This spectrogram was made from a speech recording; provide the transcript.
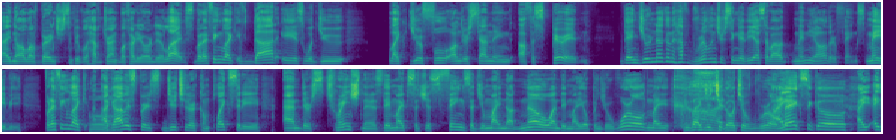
I know a lot of very interesting people have drank Bacardi all their lives, but I think like if that is what you like your full understanding of a spirit, then you're not gonna have real interesting ideas about many other things, maybe. But I think like Oh. agave spirits, due to their complexity and their strangeness, they might suggest things that you might not know, and they might open your world, might invite you to go to rural I- Mexico. I, I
